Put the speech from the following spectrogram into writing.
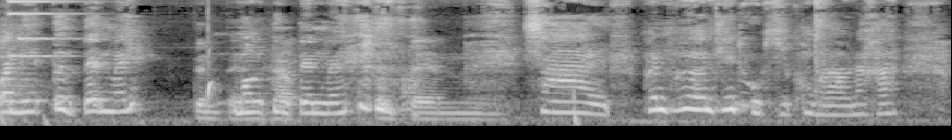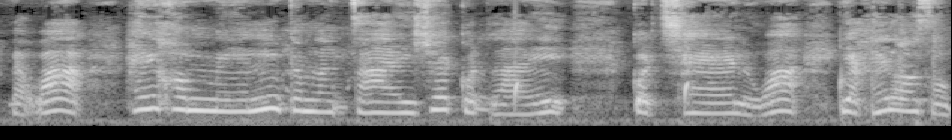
วันนี้ตื่นเต้นไหมเต้นๆมองตื่นเต้นไหมตื่นเต้นใช่ เพื่อนๆที่ดูคลิปของเรานะคะ แบบว่าให้คอมเมนต์กำลังใจช่วยกดไลค์กดแชร์ หรือว่าอยากให้เราสอง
